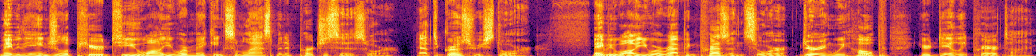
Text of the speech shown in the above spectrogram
Maybe the angel appeared to you while you were making some last minute purchases or at the grocery store. Maybe while you were wrapping presents or during, we hope, your daily prayer time.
